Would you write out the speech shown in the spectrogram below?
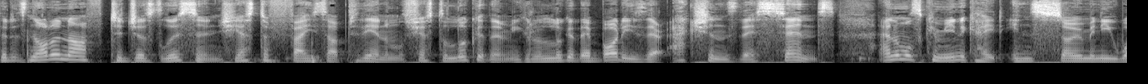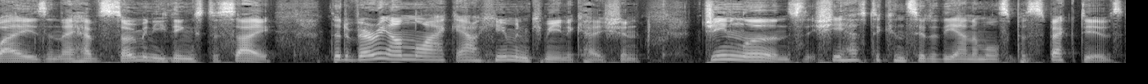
that it's not enough to just listen. She has to face up to the animals. She has to look at them. You've got to look at their bodies, their actions, their sense. Animals communicate in so many ways and they have so many things to say that are very unlike our human communication. Jean learns that she has to consider the animals' perspectives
